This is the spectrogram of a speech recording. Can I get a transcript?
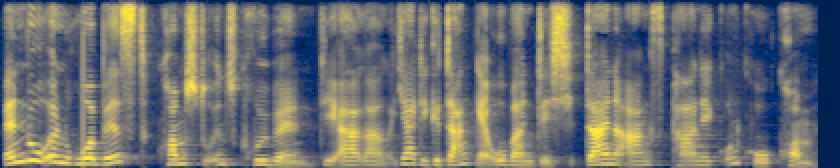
Wenn du in Ruhe bist, kommst du ins Grübeln. Die, ja, die Gedanken erobern dich. Deine Angst, Panik und Co. kommen.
